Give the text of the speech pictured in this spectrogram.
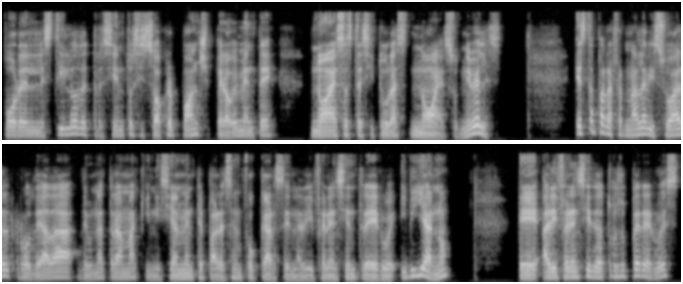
por el estilo de 300 y Soccer Punch, pero obviamente no a esas tesituras, no a esos niveles. Esta parafernalia visual, rodeada de una trama que inicialmente parece enfocarse en la diferencia entre héroe y villano, eh, a diferencia de otros superhéroes,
